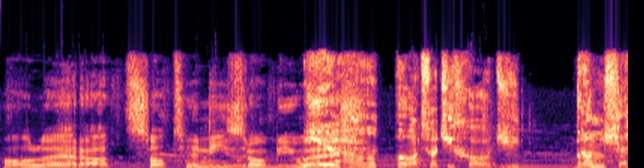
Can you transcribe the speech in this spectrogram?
Cholera, co ty mi zrobiłeś? Ja? O co ci chodzi? Broń się.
